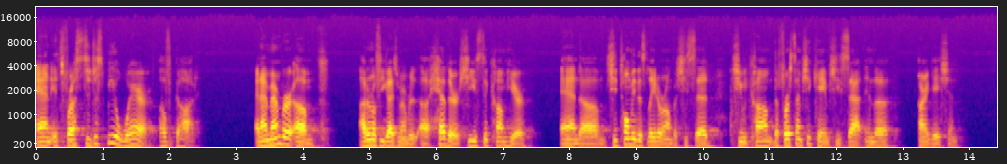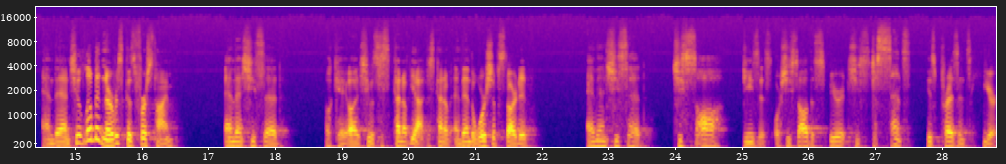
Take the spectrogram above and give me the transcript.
And it's for us to just be aware of God. And I remember, um, I don't know if you guys remember, uh, Heather, she used to come here, and um, she told me this later on, but she said she would come. The first time she came, she sat in the congregation, and then she was a little bit nervous because first time. And then she said, okay, uh, she was just kind of, yeah, just kind of, and then the worship started. And then she said, she saw Jesus or she saw the Spirit. She just sensed his presence here.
